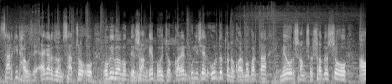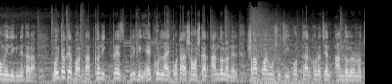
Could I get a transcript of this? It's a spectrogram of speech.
সার্কিট হাউসে এগারো জন ছাত্র ও অভিভাবকদের সঙ্গে বৈঠক করেন পুলিশের ঊর্ধ্বতন কর্মকর্তা, মেয়র সংসদ সদস্য ও আওয়ামী লীগ নেতারা। বৈঠকের পর তাৎক্ষণিক প্রেস ব্রিফিংয়ে খুলনায় কোটা সংস্কার আন্দোলনের সব কর্মসূচি প্রত্যাহার করেছেন আন্দোলনরত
